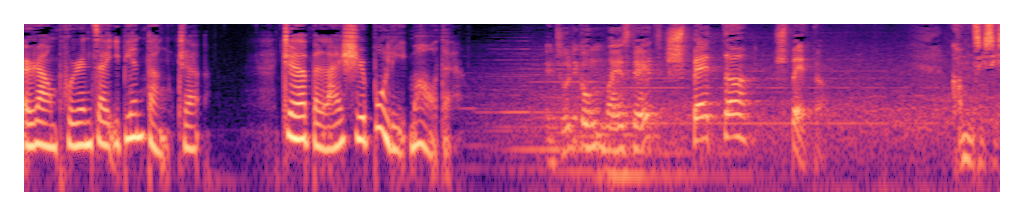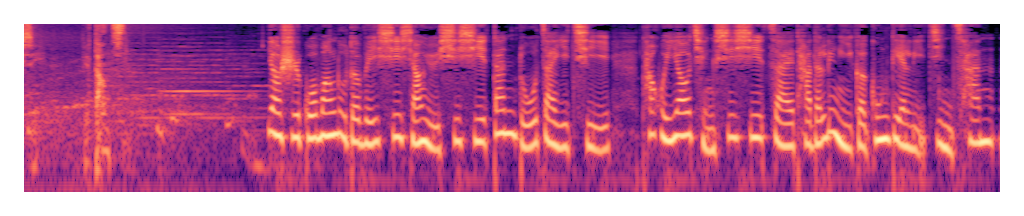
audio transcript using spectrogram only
而让仆人在一边等着。这本来是不礼貌的。Entschuldigung, Majestät. Später, später. Kommen Sie, Sisi, wir tanzen. 要是国王路德维希想与西西单独在一起，他会邀请西西在他的另一个宫殿里进餐。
